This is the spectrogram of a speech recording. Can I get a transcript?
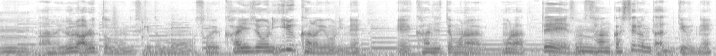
うん。あのいろいろあると思うんですけどもそういう会場にいるかのようにね、えー感じてもらうもらってそのうん。参加してるんだっていうね、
